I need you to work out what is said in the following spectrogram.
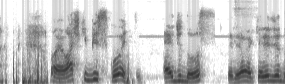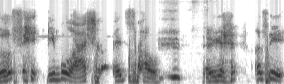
Ó, eu acho que biscoito é de doce, entendeu? Aquele de doce e bolacha é de sal. É, assim,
